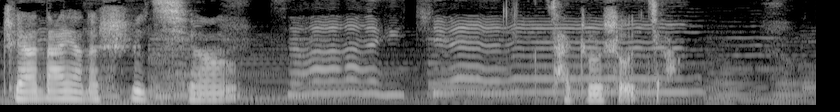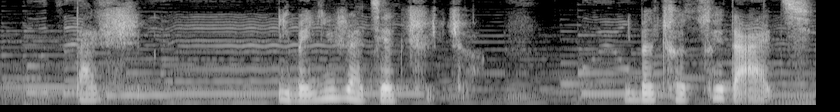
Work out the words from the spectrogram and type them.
这样那样的事情踩住手脚，但是你们依然坚持着，你们纯粹的爱情，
